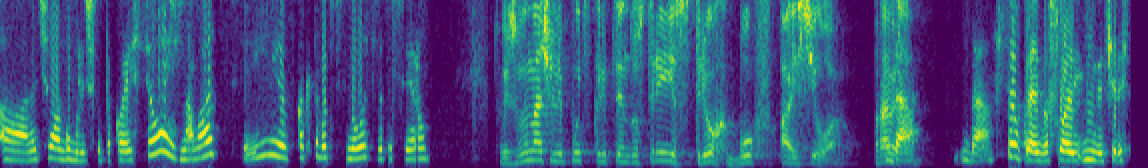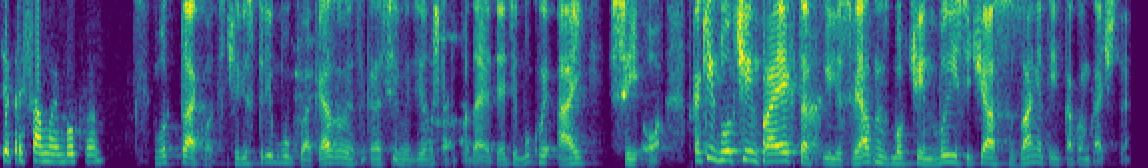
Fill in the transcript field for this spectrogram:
Начала гуглить, что такое SEO, узнавать, и как-то вот втянулась в эту сферу. То есть вы начали путь в криптоиндустрии с трех букв ICO, правильно? Да, да. Все произошло именно через те три самые буквы. Вот так вот, через три буквы, оказывается, красивые девушки попадают. И эти буквы ICO. В каких блокчейн-проектах или связанных с блокчейн вы сейчас заняты и в каком качестве?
